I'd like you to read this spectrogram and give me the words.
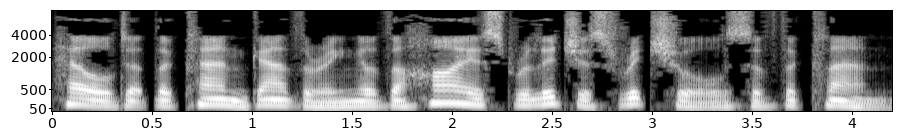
held at the clan gathering are the highest religious rituals of the clan.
